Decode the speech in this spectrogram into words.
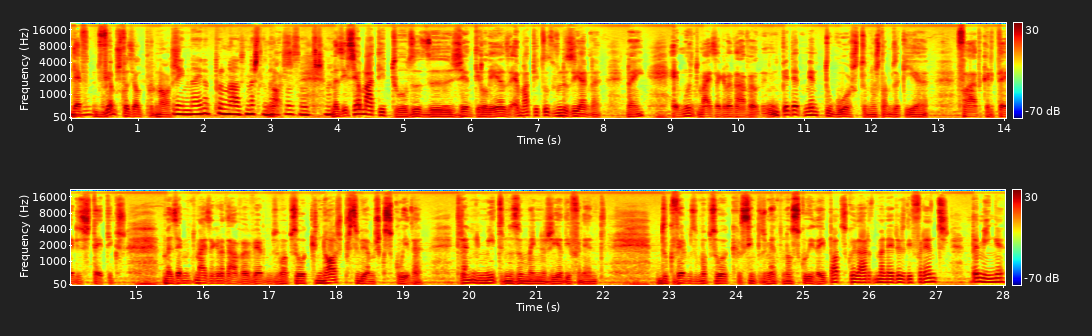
Deve, devemos fazê-lo por nós. Primeiro por nós, mas também nós. pelos outros. É? Mas isso é uma atitude de gentileza, é uma atitude veneziana, não é? É muito mais agradável, independentemente do gosto, não estamos aqui a falar de critérios estéticos, mas é muito mais agradável vermos uma pessoa que nós percebemos que se cuida, transmite-nos uma energia diferente do que vermos uma pessoa que simplesmente não se cuida. E pode-se cuidar de maneiras diferentes da minha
